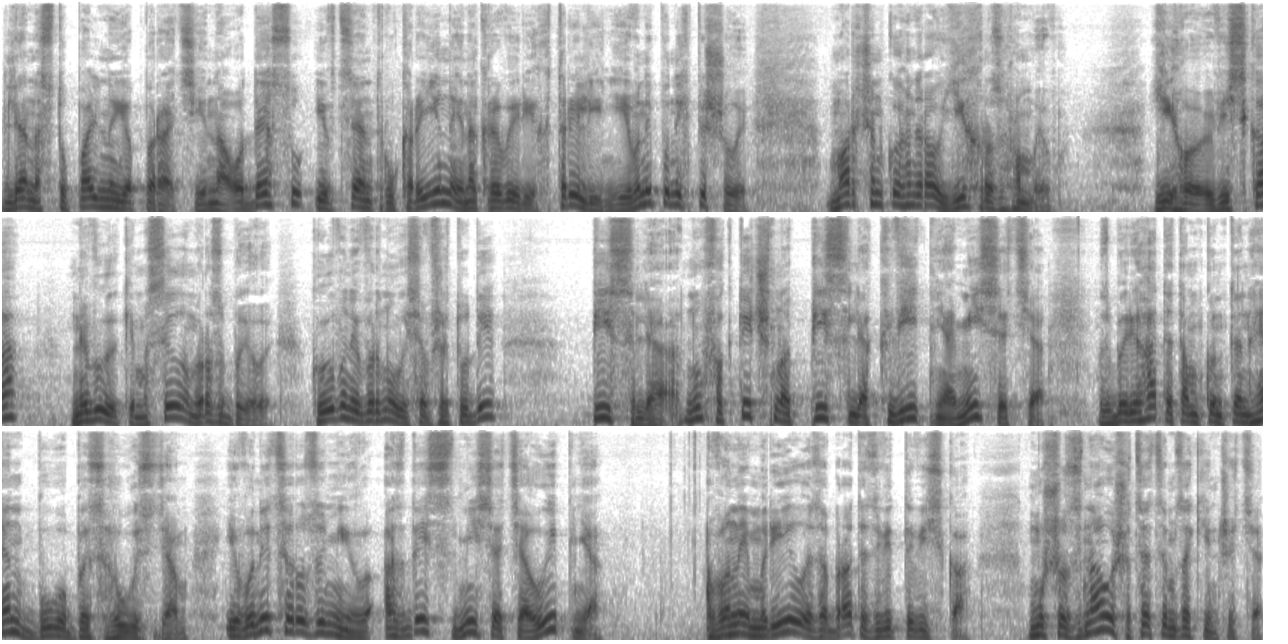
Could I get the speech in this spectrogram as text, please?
для наступальної операції на Одесу і в центр України, і на Кривий Ріг. Три лінії. І вони по них пішли. Марченко генерал їх розгромив. Його війська невеликими силами розбили. Коли вони вернулися вже туди, після, ну фактично, після квітня місяця зберігати там контингент було безглуздям. І вони це розуміли. А десь з місяця липня вони мріяли забрати звідти війська, тому що знали, що це цим закінчиться.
